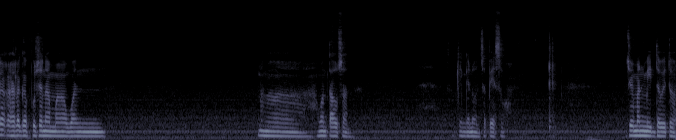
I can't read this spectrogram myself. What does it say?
kakahalaga po siya ng mga 1 mga 1,000 something ganun sa peso. German made daw ito.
